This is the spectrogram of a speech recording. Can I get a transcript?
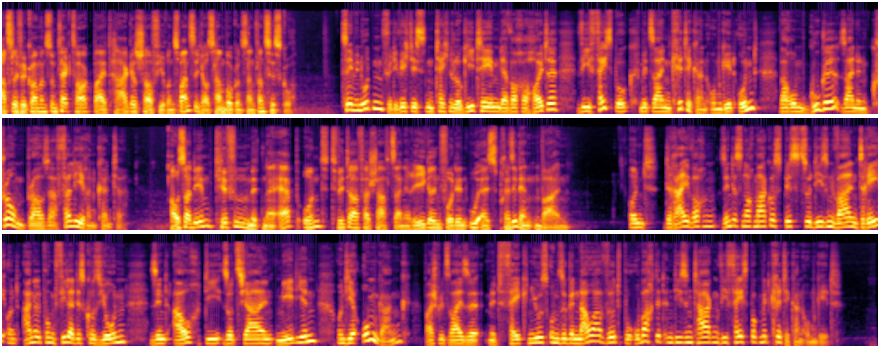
Herzlich willkommen zum Tech Talk bei Tagesschau 24 aus Hamburg und San Francisco. Zehn Minuten für die wichtigsten Technologiethemen der Woche heute, wie Facebook mit seinen Kritikern umgeht und warum Google seinen Chrome-Browser verlieren könnte. Außerdem Kiffen mit einer App und Twitter verschafft seine Regeln vor den US-Präsidentenwahlen. Und drei Wochen sind es noch, Markus, bis zu diesen Wahlen. Dreh- und Angelpunkt vieler Diskussionen sind auch die sozialen Medien und ihr Umgang beispielsweise mit Fake News. Umso genauer wird beobachtet in diesen Tagen, wie Facebook mit Kritikern umgeht.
